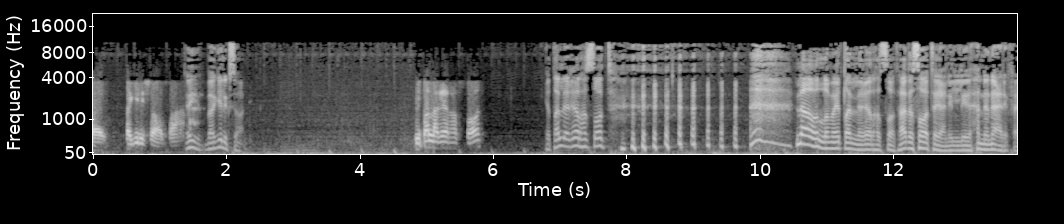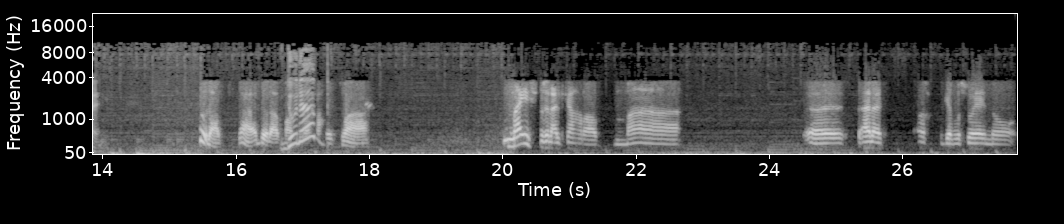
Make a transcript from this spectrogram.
طيب. باقي لي سؤال صح؟ إيه باقي لك سؤال. يطلع غير هالصوت؟ يطلع غير هالصوت؟ لا والله ما يطلع غير هالصوت. هذا صوته يعني اللي إحنا نعرفه يعني. دولاب. لا دولاب. دولاب؟ ما ما يشتغل على الكهرب ما آه، سألت أخت قبل شوي إنه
